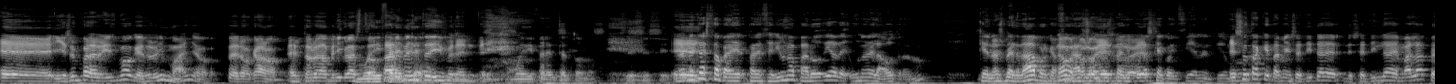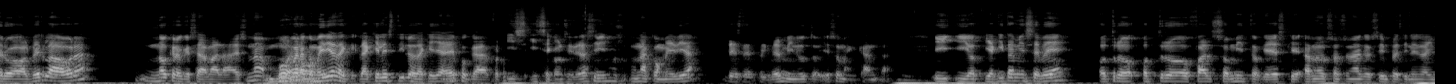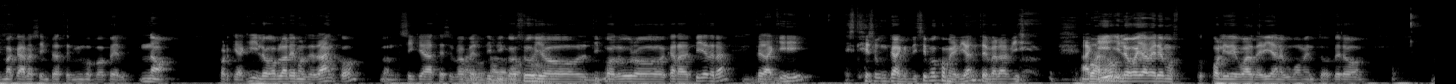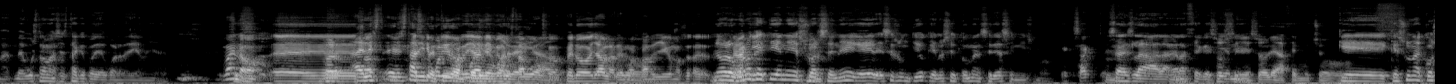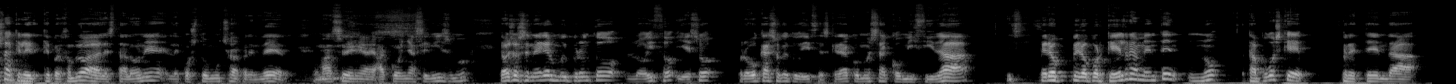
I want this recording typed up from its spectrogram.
Eh, y es un paralelismo que es el mismo año. Pero claro, el tono de la película es Muy totalmente diferente. diferente. Muy diferente el tono. Sí, sí, sí. Eh, Realmente hasta pare- parecería una parodia de una de la otra, ¿no? Que no es verdad, porque al No, final no son dos es, no películas que coinciden en tiempo. Es otra que también se tilda de, se tilda de mala, pero al verla ahora no creo que sea mala. Es una muy Bueno. buena comedia de, de aquel estilo, de aquella época. Y, y se considera a sí mismo una comedia desde el primer minuto, y eso me encanta. Y, y- y aquí también se ve otro, otro falso mito, que es que Arnold Schwarzenegger siempre tiene la misma cara, siempre hace el mismo papel. No. Porque aquí luego hablaremos de Danko, donde sí que hace ese papel típico suyo, de tipo duro, cara de piedra, pero aquí es que es un grandísimo comediante para mí. Aquí, Bueno. y luego ya veremos Poli de guardería en algún momento, pero Me- gusta más esta que podía guardería mía. ¿eh? bueno, eh, Bueno, él es- él está es que divertido Poli Poli de me gusta guardería. mucho, pero ya hablaremos Pero- cuando lleguemos. a- No, lo pero bueno aquí- que tiene Schwarzenegger, ese es un tío que no se toma en serio a sí mismo. Exacto. Esa es la, la gracia que Mm. eso tiene. sí, eso le hace mucho. Que, que es una cosa que, le- que, por ejemplo, al Stallone le costó mucho aprender, tomarse a coña a sí mismo. Claro, Schwarzenegger muy pronto lo hizo y eso provoca eso que tú dices, crea como esa comicidad, pero, pero porque él realmente no, tampoco es que pretenda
